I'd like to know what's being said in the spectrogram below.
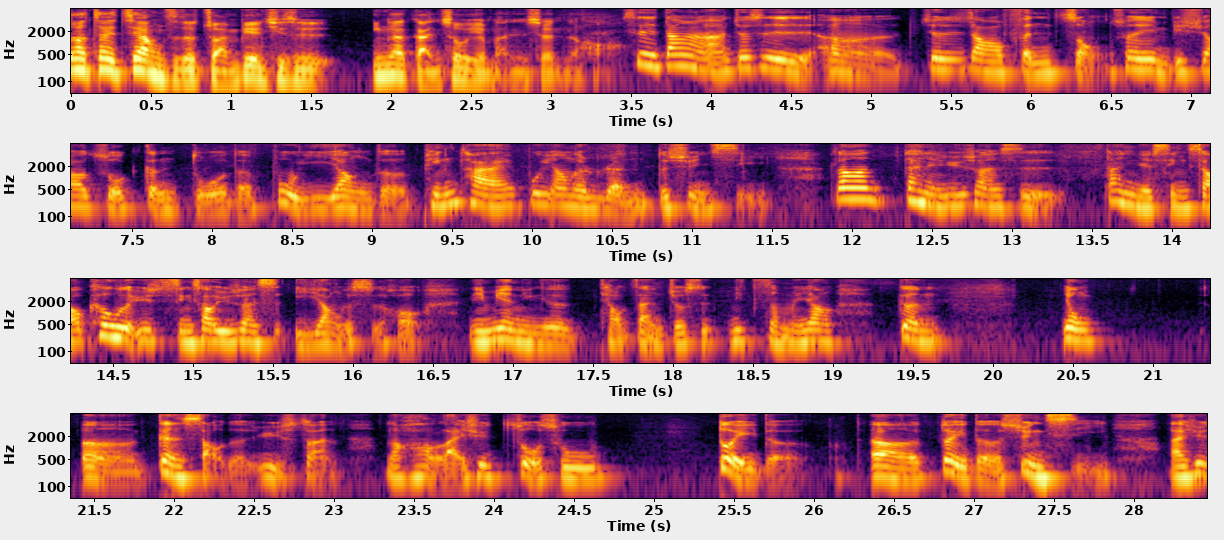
那在这样子的转变，其实应该感受也蛮深的哈。是当然啊就是呃，就是要分众，所以你必须要做更多的不一样的平台、不一样的人的讯息。当然，但你预算是，但你的行销客户的预行销预算是一样的时候，你面临的挑战就是你怎么样更用呃更少的预算，然后来去做出对的呃对的讯息，来去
